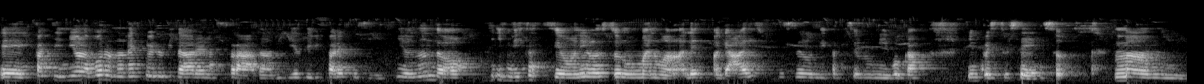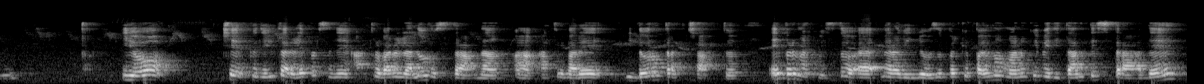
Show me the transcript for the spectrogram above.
E infatti il mio lavoro non è quello di dare la strada, di dire devi fare così, io non do indicazioni, io non sono un manuale, magari ci fosse un'indicazione univoca in questo senso, ma mm, io cerco di aiutare le persone a trovare la loro strada, a, a trovare il loro tracciato. E per me questo è meraviglioso perché poi man mano che vedi tante strade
